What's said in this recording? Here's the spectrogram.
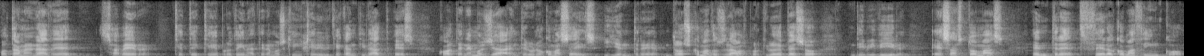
Otra manera de saber qué, proteína tenemos que ingerir, qué cantidad, es cuando tenemos ya entre 1,6 y entre 2,2 gramos por kilo de peso, dividir esas tomas entre 0,5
